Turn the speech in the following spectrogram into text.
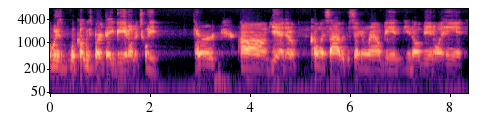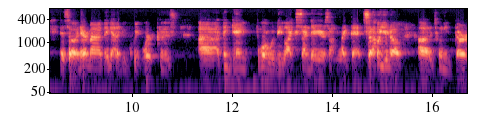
with his with Kobe's birthday being on the 23rd, um, yeah, that'll coincide with the second round being you know being on hand, and so in their mind they got to do quick work because uh, I think game four would be like Sunday or something like that. So, you know, uh, the 23rd,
